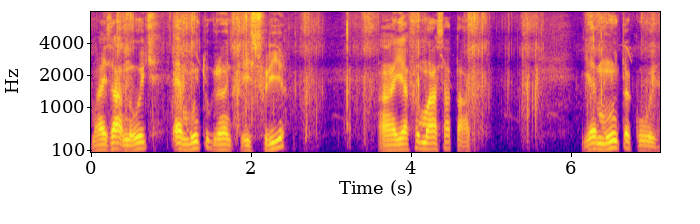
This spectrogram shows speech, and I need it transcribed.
Mas à noite é muito grande, esfria. Aí a fumaça ataca. E é muita coisa.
